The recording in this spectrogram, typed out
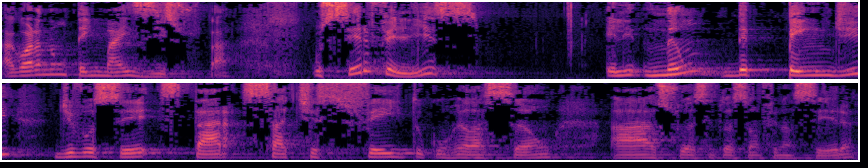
Agora não tem mais isso, tá? O ser feliz ele não depende de você estar satisfeito com relação à sua situação financeira.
